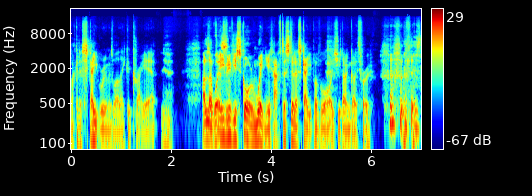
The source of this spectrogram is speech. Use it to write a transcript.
Like an escape room as well. They could create it. I love what, this. even if you score and win, you have to still escape. Otherwise, you don't go through. it's,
